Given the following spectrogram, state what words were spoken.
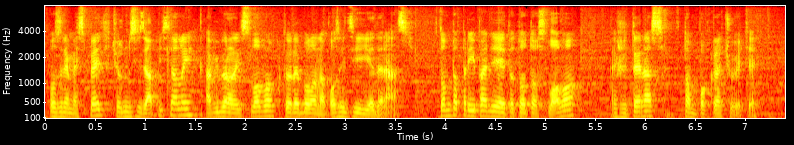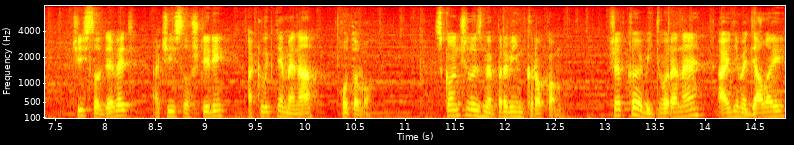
pozrieme späť, čo sme si zapísali a vybrali slovo, ktoré bolo na pozícii 11. V tomto prípade je to toto slovo, takže teraz v tom pokračujete. Číslo 9 a číslo 4 a klikneme na hotovo. Skončili sme prvým krokom. Všetko je vytvorené a ideme ďalej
